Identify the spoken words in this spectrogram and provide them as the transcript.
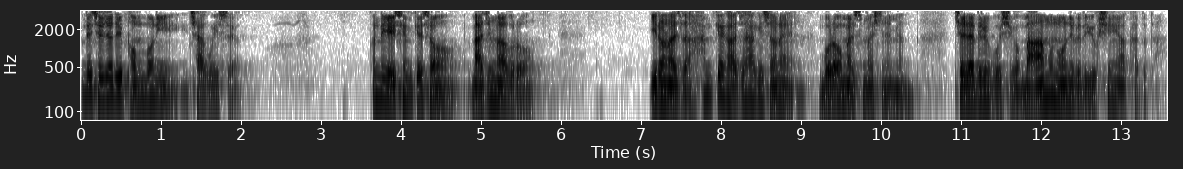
근데 제자들이 번번이 자고 있어요. 근데 예수님께서 마지막으로 일어나자 함께 가자 하기 전에 뭐라고 말씀하시냐면 제자들을 보시고 마음은 원이로도 육신이 약하도다.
